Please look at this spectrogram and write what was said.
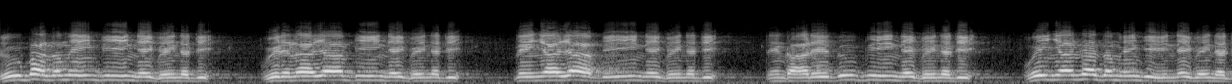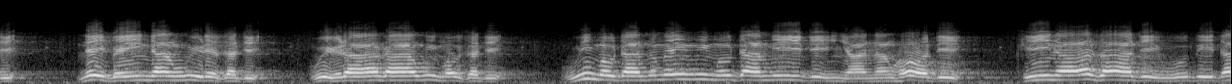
ရူပသမိန်ပိနိဗ္ဗိနတိဝေဒနာယပိနိဗ္ဗိနတိသင်ညာယပိနိဗ္ဗိနတိသင်္ခါရေသူပိနိဗ္ဗိနတိဝိညာဏသမိန်ပိနိဗ္ဗိနတိ နိဗ္ဗိန္ဒံဝိရဇတိဝိရာဂဝိမု ksati ဝိမု ക്ത သမိန်ဝိမု ക്ത မိတိညာနံဟောတိခိနာဇာတိဝုတိတံ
